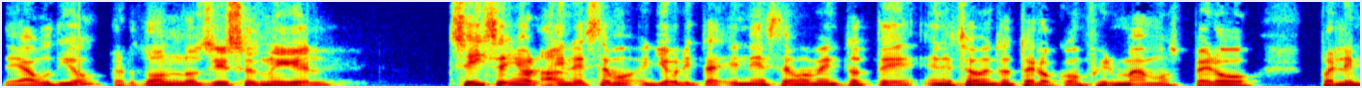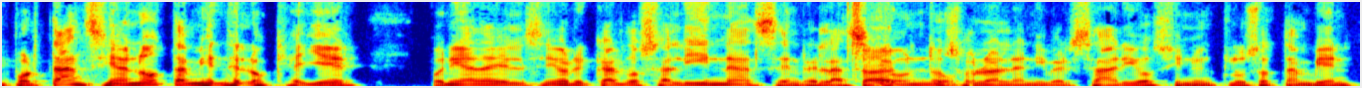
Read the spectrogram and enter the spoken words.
De, audio. Perdón, ¿nos dices, Miguel? Sí, señor, ah. en este yo ahorita en este momento te en este momento te lo confirmamos, pero pues la importancia, ¿no? También de lo que ayer ponía del señor Ricardo Salinas en relación no solo al aniversario, sino incluso también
